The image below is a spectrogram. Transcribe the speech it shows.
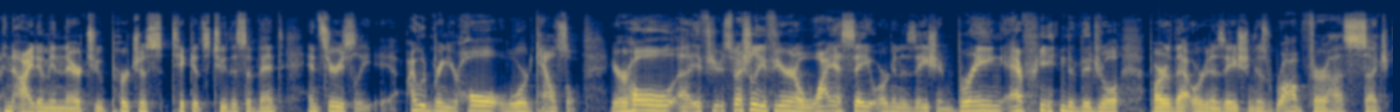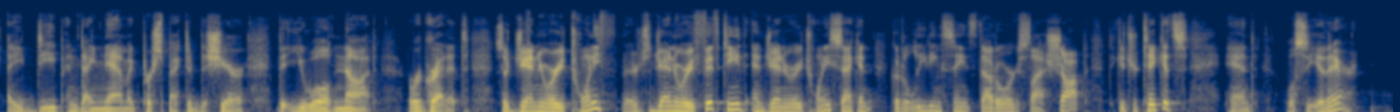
an item in there to purchase tickets to this event. And seriously, I would bring your whole ward council, your whole, uh, if you're, especially if you're in a YSA organization, bring every individual part of that organization because Rob Farrell has such a deep and dynamic perspective to share that you will not regret it. So January 20, there's January 15th and January 22nd, go to leadingsaints.org slash shop to get your tickets and we'll see you there.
